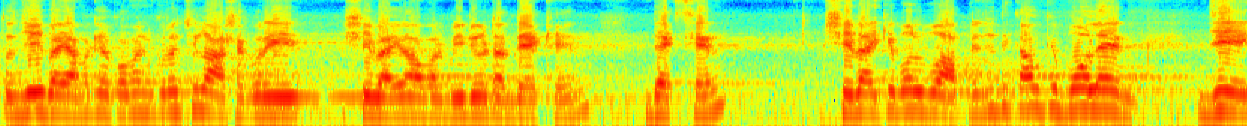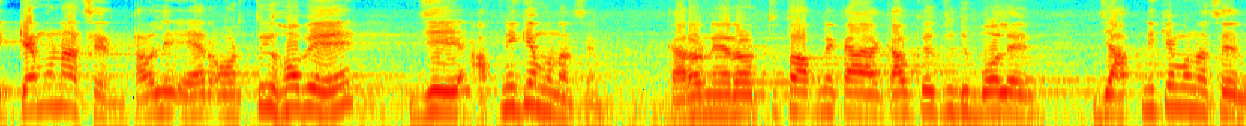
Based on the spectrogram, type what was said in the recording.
তো যেই ভাই আমাকে কমেন্ট করেছিল, আশা করি সেই ভাইও আমার ভিডিওটা দেখেন, দেখছেন। সে ভাইকে বলব, আপনি যদি কাউকে বলেন যে কেমন আছেন, তাহলে এর অর্থই হবে যে আপনি কেমন আছেন। কারণ এর অর্থ তো আপনি কাউকে যদি বলেন যে আপনি কেমন আছেন?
